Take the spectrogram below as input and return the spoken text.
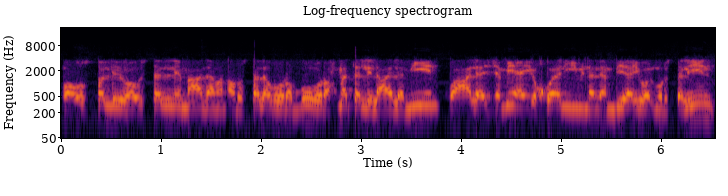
وأصلي وأسلم على من أرسله ربه رحمة للعالمين وعلى جميع إخوانه من الأنبياء والمرسلين.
